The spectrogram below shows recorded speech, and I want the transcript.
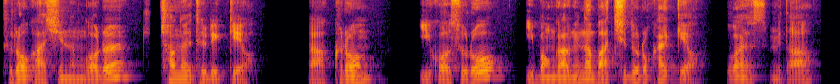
들어가시는 거를 추천해 드릴게요. 자, 그럼 이것으로 이번 강의는 마치도록 할게요. 수고하셨습니다.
